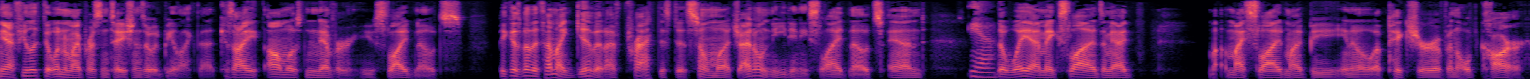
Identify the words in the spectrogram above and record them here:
Yeah, if you looked at one of my presentations, it would be like that because I almost never use slide notes because by the time I give it, I've practiced it so much, I don't need any slide notes. And yeah, the way I make slides, I mean, I my slide might be you know a picture of an old car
